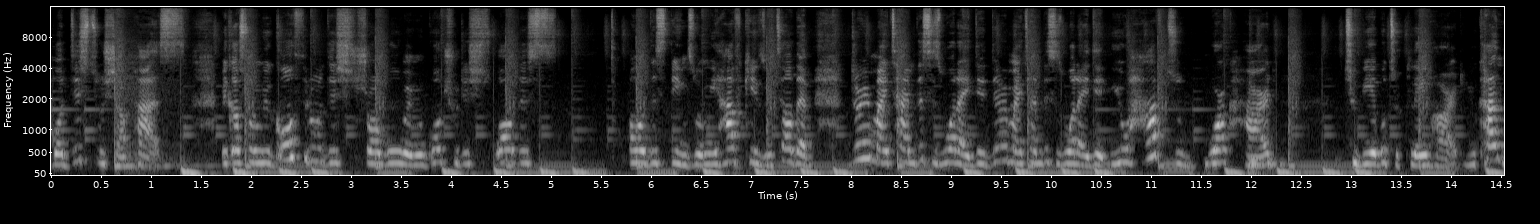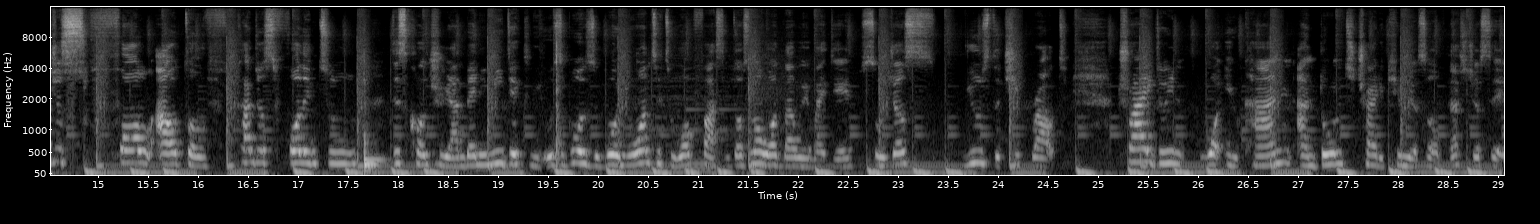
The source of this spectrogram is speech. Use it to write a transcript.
But these too shall pass. Because when we go through this struggle, when we go through this all this all these things when we have kids we tell them during my time this is what i did during my time this is what i did you have to work hard to be able to play hard. You can't just fall out of, you can't just fall into this country and then immediately, Ozugbo, Ozugbo, you want it to work fast. It does not work that way, my dear. So just use the cheap route. Try doing what you can and don't try to kill yourself. That's just it.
